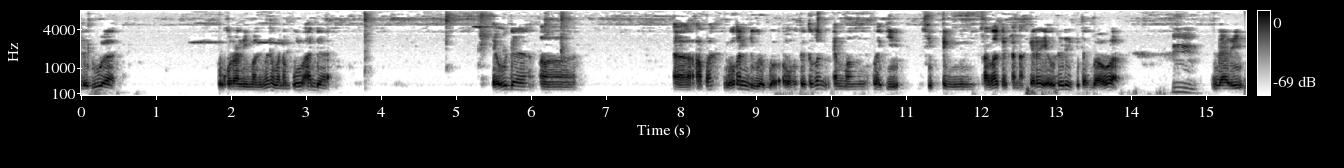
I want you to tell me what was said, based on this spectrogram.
Ada dua. Ukuran 55 sama 60 ada. Ya udah eh eh, apa? Gue kan juga waktu itu kan emang lagi fitting salah kayak kan akhirnya ya udah deh kita bawa. Hmm. dari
